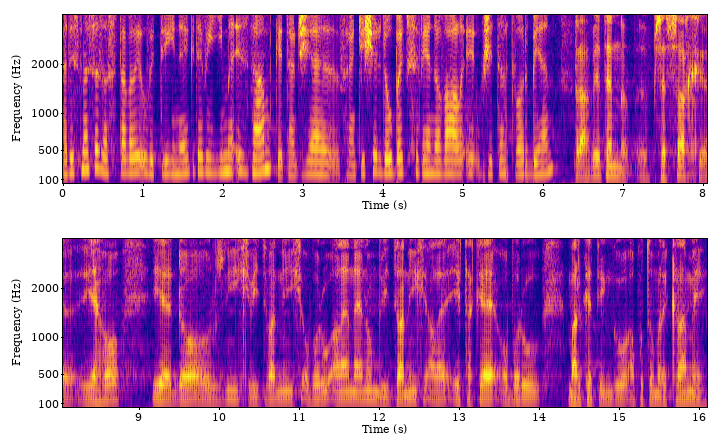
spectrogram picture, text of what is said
Tady jsme se zastavili u vitríny, kde vidíme i známky, takže František Doubek se věnoval i užité tvorbě. Právě ten eh, přesah eh, jeho je do různých výtvarných oborů, ale nejenom výtvarných, ale i také oborů marketingu a potom reklamy.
